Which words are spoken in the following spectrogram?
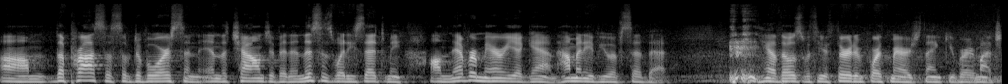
um, the process of divorce and, and the challenge of it. And this is what he said to me I'll never marry again. How many of you have said that? yeah, those with your third and fourth marriage, thank you very much.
